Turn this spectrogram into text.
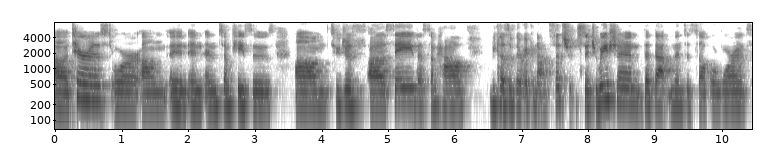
Uh, terrorist or um, in, in, in some cases um, to just uh, say that somehow because of their economic situ- situation that that lends itself or warrants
